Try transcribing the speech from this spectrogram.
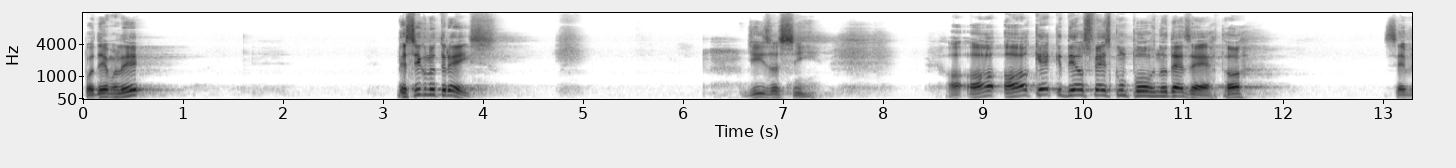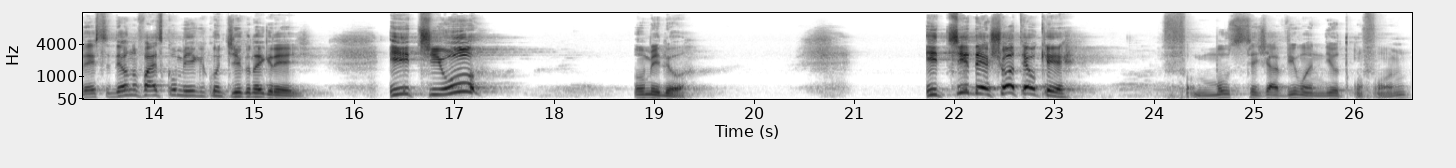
Podemos ler? Versículo 3. Diz assim: Ó, o que, que Deus fez com o povo no deserto. Ó. Você vê se Deus não faz comigo e contigo na igreja. E te humilhou. E te deixou ter o quê? Moço, você já viu o Anilton com fome?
